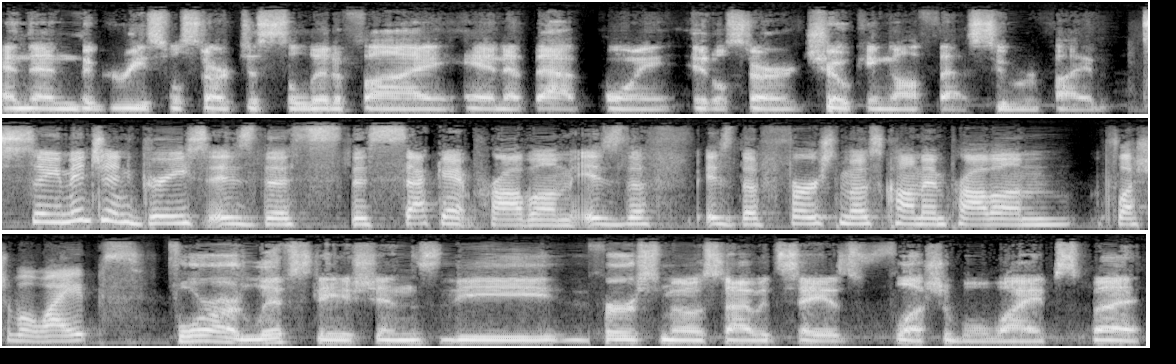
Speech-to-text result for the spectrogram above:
And then the grease will start to solidify and at that point it'll start choking off that sewer pipe so you mentioned grease is this the second problem is the is the first most common problem flushable wipes for our lift stations the first most i would say is flushable wipes but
